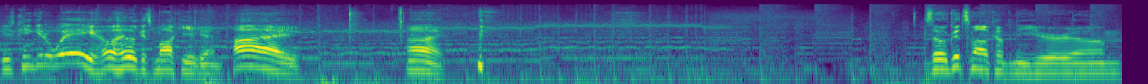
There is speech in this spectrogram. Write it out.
We just can't get away! Oh hey look, it's Maki again. Hi! Hi. so, Good Smile Company here, um,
